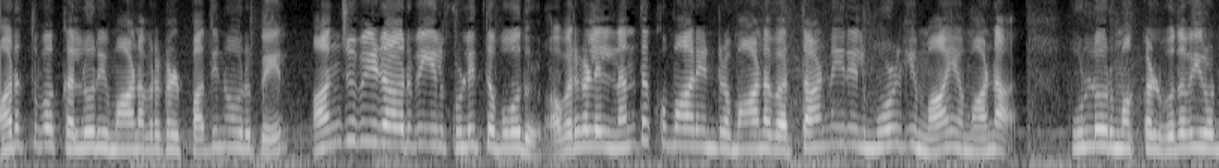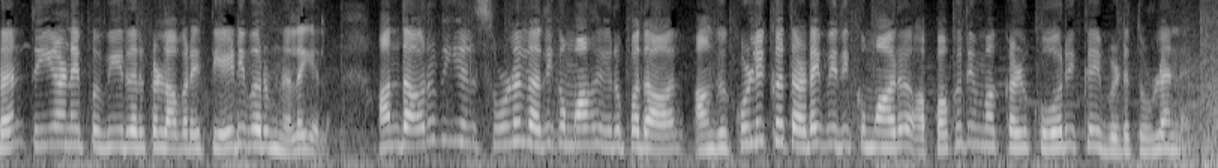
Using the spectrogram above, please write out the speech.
மருத்துவக் கல்லூரி மாணவர்கள் பதினோரு பேர் அஞ்சுவீடு அருவியில் குளித்தபோது அவர்களில் நந்தகுமார் என்ற மாணவர் தண்ணீரில் மூழ்கி மாயமானார். உள்ளூர் மக்கள் உதவியுடன் தீயணைப்பு வீரர்கள் அவரை தேடி வரும் நிலையில் அந்த அருவியில் சுழல் அதிகமாக இருப்பதால் அங்கு குளிக்க தடை விதிக்குமாறு அப்பகுதி மக்கள் கோரிக்கை விடுத்துள்ளனர்.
